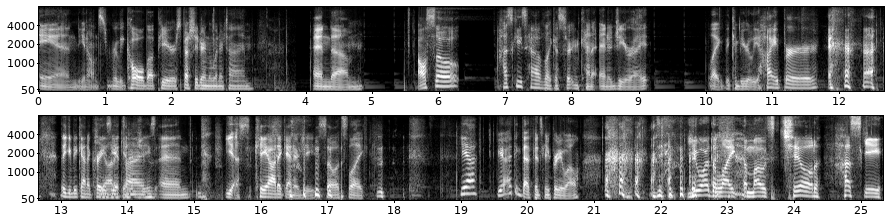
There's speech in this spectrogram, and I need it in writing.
and you know it's really cold up here especially during the wintertime and um also huskies have like a certain kind of energy right like they can be really hyper they can be kind of crazy Chaotic at energy. times and yes chaotic energy so it's like yeah yeah i think that fits me pretty well You are the like the most chilled husky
